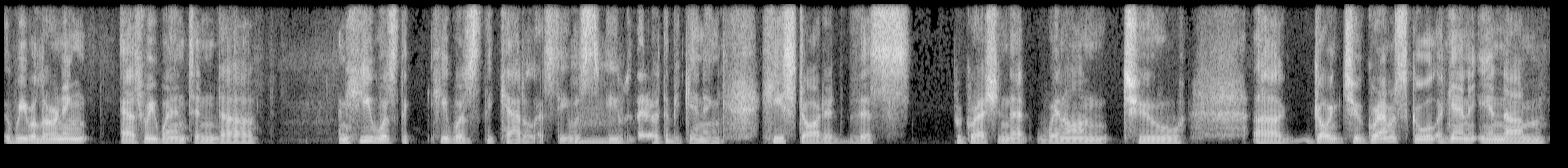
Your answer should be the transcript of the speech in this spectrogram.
we were learning as we went. And, uh, and he was the he was the catalyst. He was he was there at the beginning. He started this progression that went on to uh, going to grammar school again in um,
